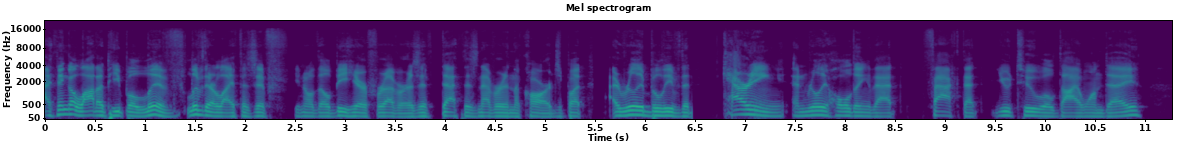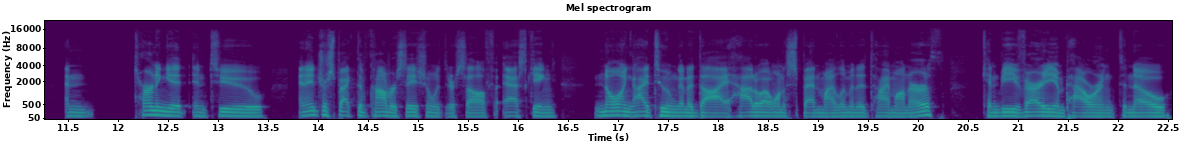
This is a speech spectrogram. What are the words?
I think a lot of people live live their life as if, you know, they'll be here forever, as if death is never in the cards, but I really believe that carrying and really holding that fact that you too will die one day and turning it into an introspective conversation with yourself, asking, knowing I too am going to die, how do I want to spend my limited time on earth can be very empowering to know,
